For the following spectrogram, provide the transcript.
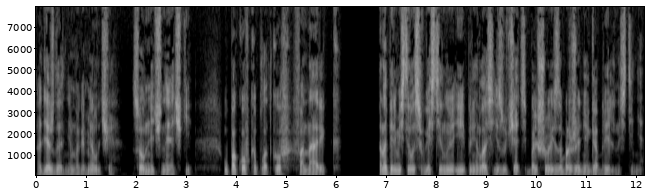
Одежда, немного мелочи, солнечные очки, упаковка платков, фонарик. Она переместилась в гостиную и принялась изучать большое изображение Габриэль на стене.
